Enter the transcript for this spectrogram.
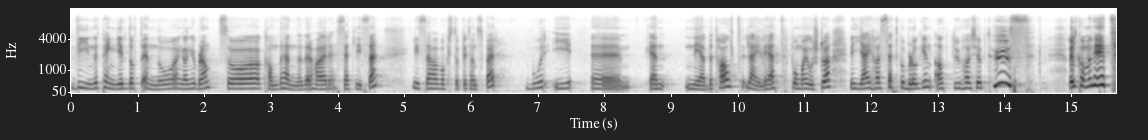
dinepenger.no en gang iblant, så kan det hende dere har sett Lise. Lise har vokst opp i Tønsberg, bor i eh, en nedbetalt leilighet på Majorstua. Men jeg har sett på bloggen at du har kjøpt hus! Velkommen hit!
